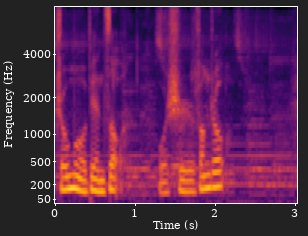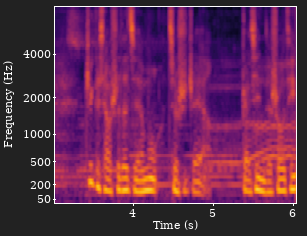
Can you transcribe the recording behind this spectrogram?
周末变奏，我是方舟。这个小时的节目就是这样，感谢你的收听。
